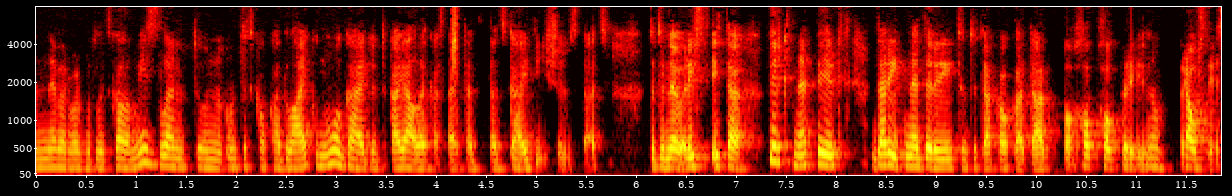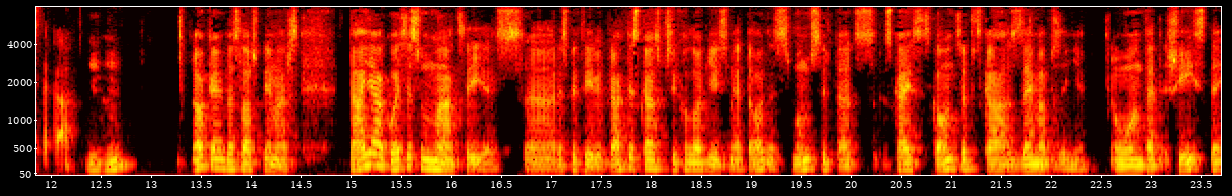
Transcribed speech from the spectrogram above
nevar varbūt līdz galam izlemt, un, un tad kaut kādu laiku nogaidu, un tā kā jāliekās tā ir tāds, gaidīšanas tāds. Tad tu nevari iz, iz tā pirkt, nepirkt, darīt, nedarīt, un tu tā kaut kā tā hop, hop, arī, nu, rausties tā kā. Mm -hmm. Ok, tas labs piemērs. Tajā, ko es esmu mācījies, respektīvi praktiskās psiholoģijas metodes, mums ir tāds skaists koncepts kā zemapziņa. Un tad šīs te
